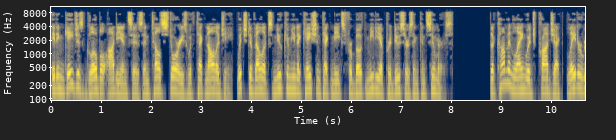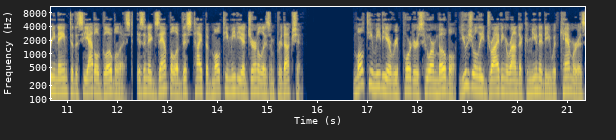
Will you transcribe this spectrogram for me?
It engages global audiences and tells stories with technology, which develops new communication techniques for both media producers and consumers. The Common Language Project, later renamed to the Seattle Globalist, is an example of this type of multimedia journalism production. Multimedia reporters who are mobile usually driving around a community with cameras,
